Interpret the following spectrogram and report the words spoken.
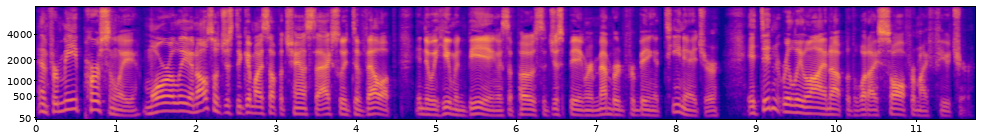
And for me personally, morally, and also just to give myself a chance to actually develop into a human being as opposed to just being remembered for being a teenager, it didn't really line up with what I saw for my future.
